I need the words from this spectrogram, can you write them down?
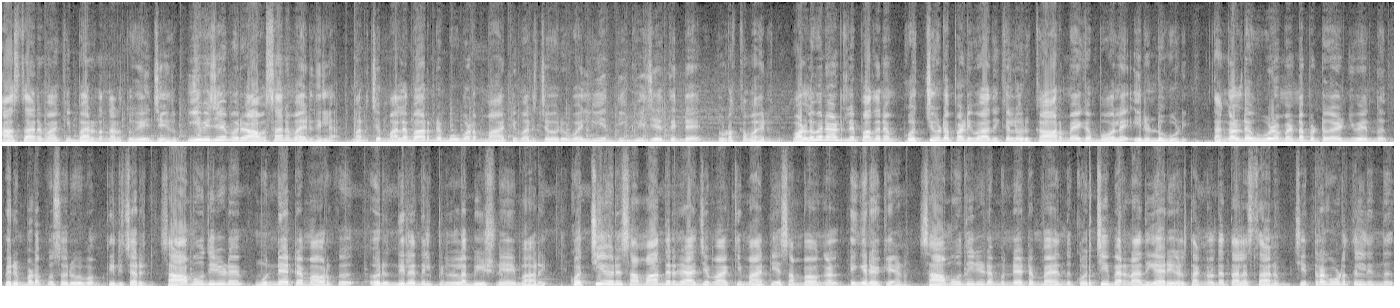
ആസ്ഥാനമാക്കി ഭരണം നടത്തുകയും ചെയ്തു. ഈ വിജയം ഒരു അവസാനമായിരുന്നില്ല. മറിച്ച് മലബാറിന്റെ ഭൂപടം മാറ്റിമറിച്ച ഒരു വലിയ ദിഗ്വിജയത്തിന്റെ തുടക്കമായിരുന്നു വള്ളുവനാട്ടിലെ പതനം കൊച്ചിയുടെ പടിവാതിക്കൽ ഒരു കാർമേഘം പോലെ ഇരുണ്ടുകൂടി. തങ്ങളുടെ ഊഴം എണ്ണപ്പെട്ടു കഴിഞ്ഞു എന്ന് പെരുമ്പടപ്പ് സ്വരൂപം തിരിച്ചറിഞ്ഞു. സാമൂതിരിയുടെ മുന്നേറ്റം അവർക്ക് ഒരു നിലനിൽപ്പിനുള്ള ഭീഷണിയായി മാറി. കൊച്ചി ഒരു സമാന്തര രാജ്യമാക്കി മാറ്റിയ സംഭവങ്ങൾ ഇങ്ങനെയൊക്കെയാണ്. സാമൂതിരിയുടെ മുന്നേറ്റം ഭയന്ന് കൊച്ചി ഭരണാധികാരികൾ തങ്ങളുടെ തലസ്ഥാനം ചിത്രകൂടത്തിൽ നിന്ന്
